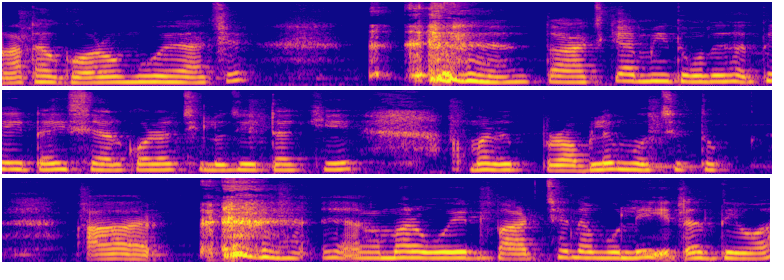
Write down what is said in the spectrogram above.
মাথা গরম হয়ে আছে। তো আজকে আমি তোমাদের সাথে এটাই শেয়ার করার ছিল যে এটা খেয়ে আমার প্রবলেম হচ্ছে তো, আর আমার ওয়েট বাড়ছে না বলেই এটা দেওয়া।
